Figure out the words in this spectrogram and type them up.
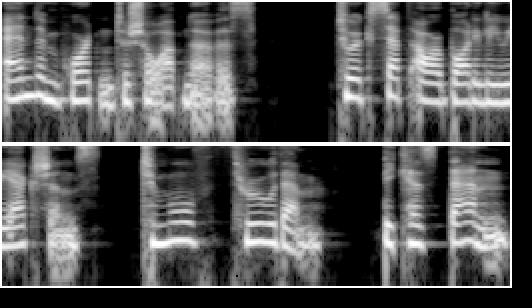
and important to show up nervous, to accept our bodily reactions, to move through them, because then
